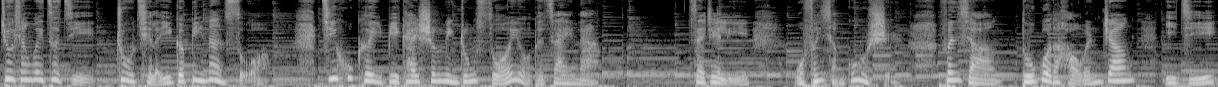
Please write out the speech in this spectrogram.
就像为自己筑起了一个避难所，几乎可以避开生命中所有的灾难。在这里，我分享故事，分享读过的好文章，以及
